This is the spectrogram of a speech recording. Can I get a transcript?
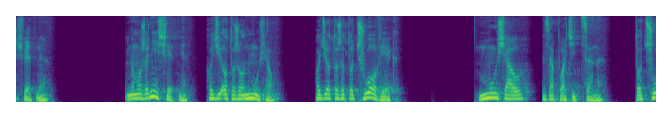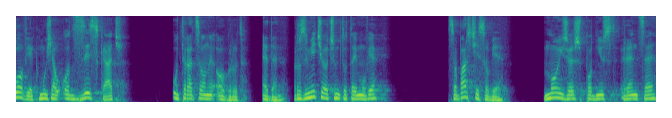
Świetnie. No może nie świetnie. Chodzi o to, że on musiał. Chodzi o to, że to człowiek musiał zapłacić cenę. To człowiek musiał odzyskać utracony ogród Eden. Rozumiecie, o czym tutaj mówię? Zobaczcie sobie. Mojżesz podniósł ręce,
